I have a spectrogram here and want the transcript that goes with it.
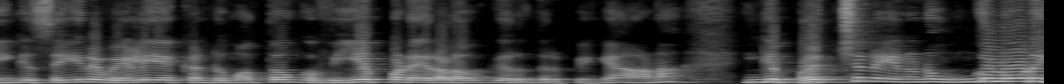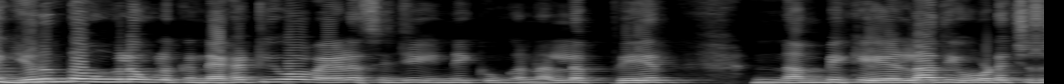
நீங்கள் செய்கிற வேலையை கண்டு மற்றவங்க வியப்படைகிற அளவுக்கு இருந்திருப்பீங்க. ஆனால் இங்கே பிரச்சனை என்னென்னா உங்களோட இருந்தவங்களே உங்களுக்கு நெகட்டிவாக வேலை செஞ்சு இன்றைக்கி உங்கள் நல்ல பேர் நம்பிக்கை எல்லாத்தையும் உடைச்சி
